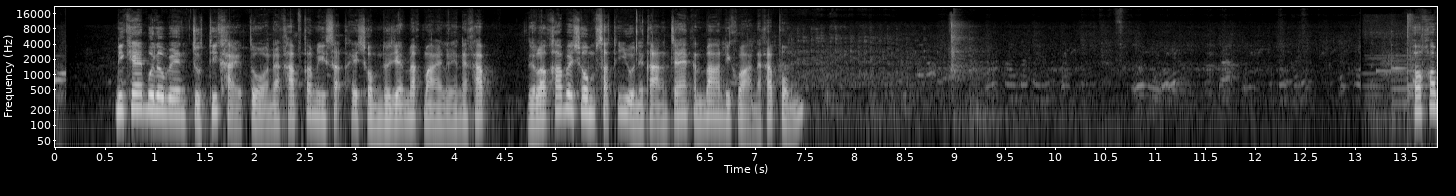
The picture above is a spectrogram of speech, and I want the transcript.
ๆนี่แค่บริเวณจุดที่ขายตั๋วนะครับ ก็มีสัตว์ให้ชมเยอะแยะมากมายเลยนะครับ เดี๋ยวเราเข้าไปชมสัตว์ที่อยู่ในกลางแจ้งกันบ้างดีกว่านะครับผมพอเข้า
